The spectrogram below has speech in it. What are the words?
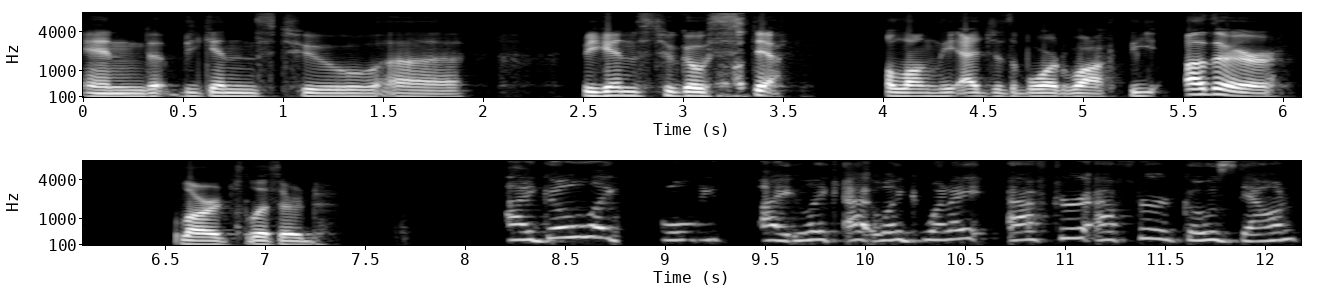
and begins to uh, begins to go stiff along the edge of the boardwalk. The other large lizard I go like fully. I like at, like when I after after it goes down.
